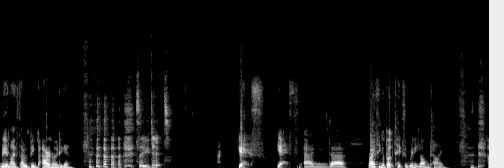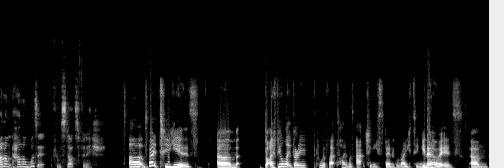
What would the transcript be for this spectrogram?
realised I was being paranoid again. so you did it. Yes, yes. And uh, writing a book takes a really long time. How long? How long was it from start to finish? Uh, it was about two years. Um, but I feel like very little of that time was actually spent writing. You know how it is. Um,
